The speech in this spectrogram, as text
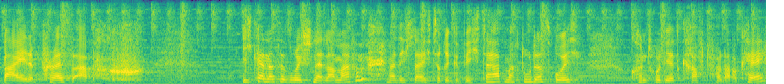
beide. Press up. Ich kann das jetzt ruhig schneller machen, weil ich leichtere Gewichte habe. Mach du das ruhig kontrolliert kraftvoller, okay?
